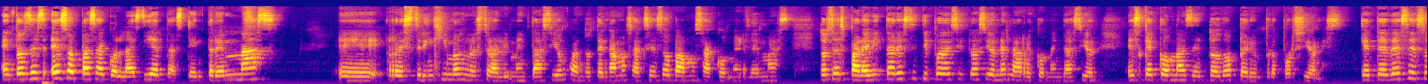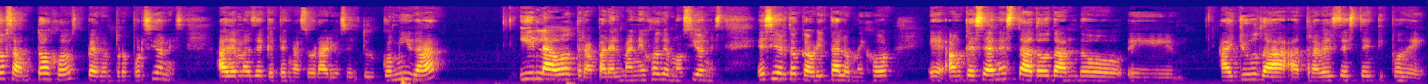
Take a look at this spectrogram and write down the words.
Entonces, eso pasa con las dietas, que entre más eh, restringimos nuestra alimentación, cuando tengamos acceso vamos a comer de más. Entonces, para evitar este tipo de situaciones, la recomendación es que comas de todo, pero en proporciones. Que te des esos antojos, pero en proporciones. Además de que tengas horarios en tu comida. Y la otra, para el manejo de emociones. Es cierto que ahorita a lo mejor, eh, aunque se han estado dando eh, ayuda a través de este tipo de,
